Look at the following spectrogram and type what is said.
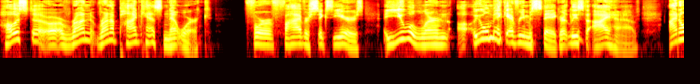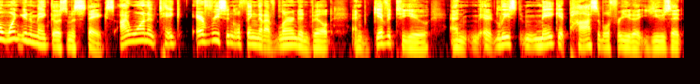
host a, or run run a podcast network for five or six years, you will learn. Uh, you will make every mistake, or at least I have. I don't want you to make those mistakes. I want to take every single thing that I've learned and built and give it to you, and at least make it possible for you to use it.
